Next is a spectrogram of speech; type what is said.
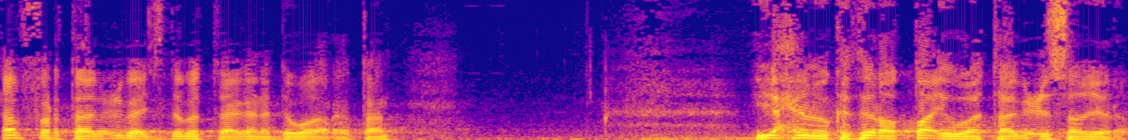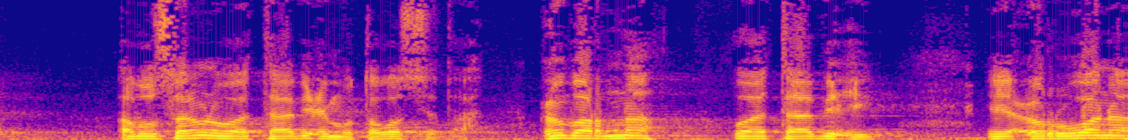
afar taabici baa isdaba taagana de waad aragtaan yaxya bnu kaiir aطa'i waa taabici sahiira abu salmna waa taabici mutawasit ah cumarna waa taabici curwana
